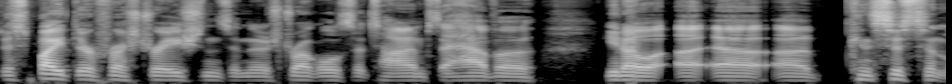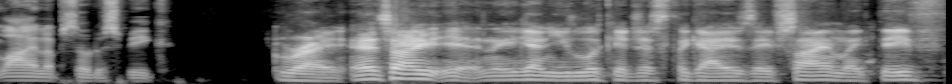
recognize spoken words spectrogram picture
despite their frustrations and their struggles at times to have a you know a, a, a consistent lineup, so to speak. Right, and so and again, you look at just the guys they've signed, like they've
